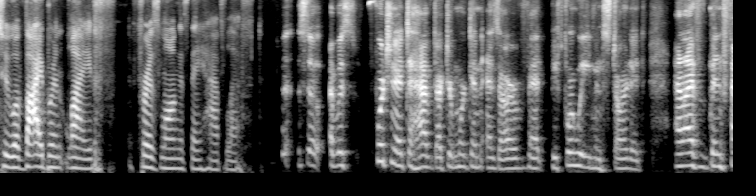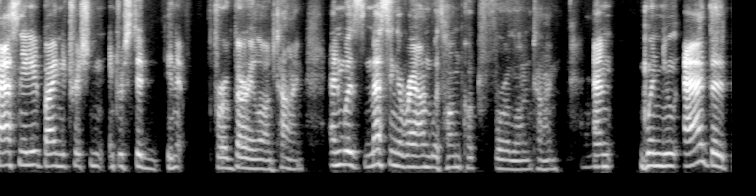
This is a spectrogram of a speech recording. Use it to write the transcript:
to a vibrant life for as long as they have left. So I was fortunate to have Dr. Morgan as our vet before we even started. And I've been fascinated by nutrition, interested in it for a very long time and was messing around with home cooked for a long time. Mm-hmm. And when you add the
